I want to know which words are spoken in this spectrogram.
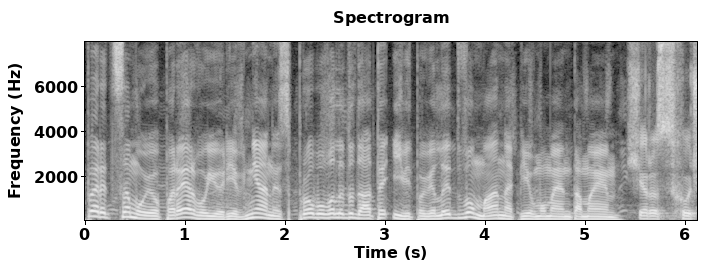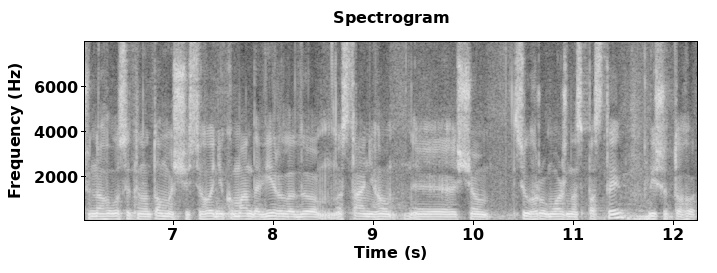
Перед самою перервою рівняни спробували додати і відповіли двома напівмоментами. Ще раз хочу наголосити на тому, що сьогодні команда вірила до останнього, е, що цю гру можна спасти. Більше того,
